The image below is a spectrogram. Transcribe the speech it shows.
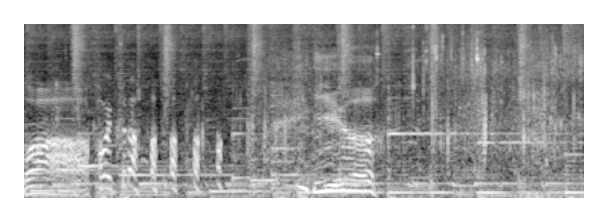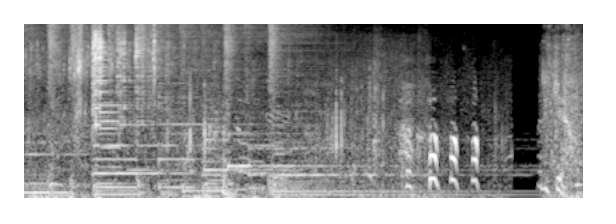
와, 카와이 크다. 이야. 드릴게요.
